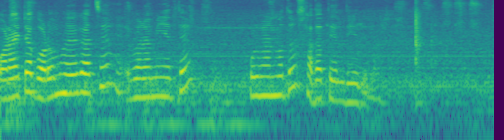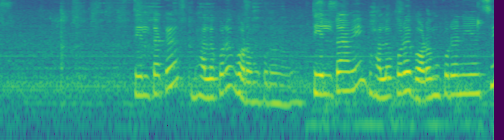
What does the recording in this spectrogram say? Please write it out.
কড়াইটা গরম হয়ে গেছে, এবার আমি এতে পরিমাণ মতো সাদা তেল দিয়ে দিলাম তেলটাকে ভালো করে গরম করে নেব। তেলটা আমি ভালো করে গরম করে নিয়েছি।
